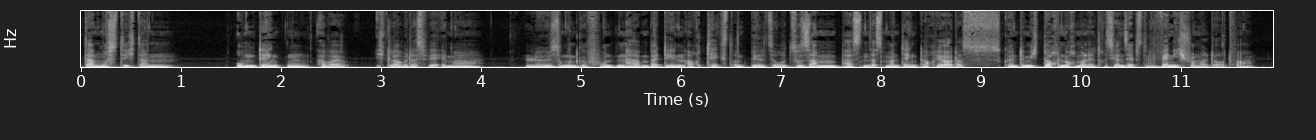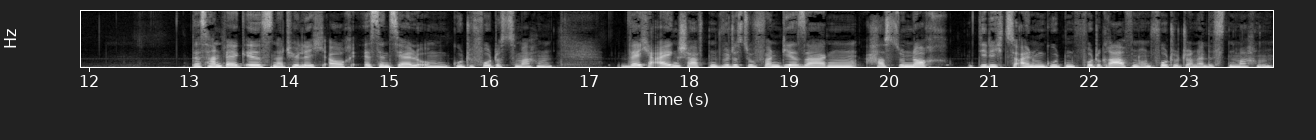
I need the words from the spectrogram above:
Da musste ich dann umdenken, aber ich glaube, dass wir immer Lösungen gefunden haben, bei denen auch Text und Bild so zusammenpassen, dass man denkt, ach ja, das könnte mich doch nochmal interessieren, selbst wenn ich schon mal dort war. Das Handwerk ist natürlich auch essentiell, um gute Fotos zu machen. Welche Eigenschaften würdest du von dir sagen, hast du noch, die dich zu einem guten Fotografen und Fotojournalisten machen?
